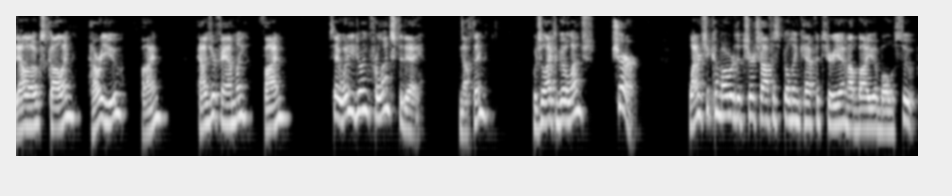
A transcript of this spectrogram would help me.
Dallin Oaks calling. How are you? Fine. How's your family? Fine. Say, what are you doing for lunch today? Nothing. Would you like to go to lunch? Sure. Why don't you come over to the church office building cafeteria and I'll buy you a bowl of soup?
